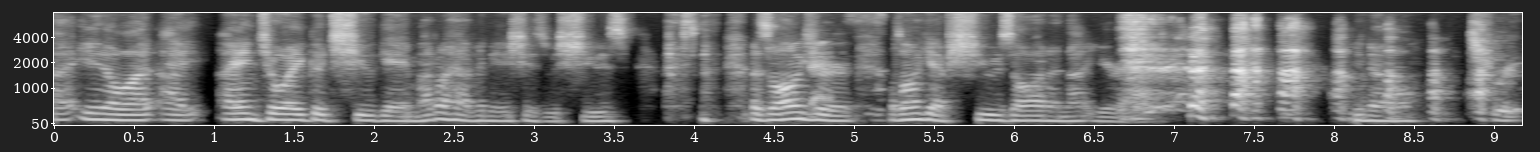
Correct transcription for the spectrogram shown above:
I, you know what? I, I enjoy a good shoe game. I don't have any issues with shoes. as long as you're, as long as you have shoes on and not your, you know. True.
